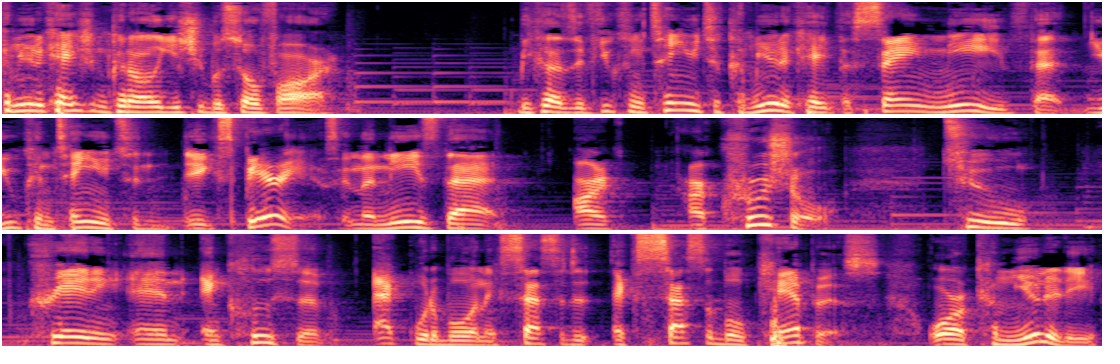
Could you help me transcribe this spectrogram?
communication can only get you but so far. Because if you continue to communicate the same needs that you continue to experience and the needs that are are crucial to creating an inclusive, equitable, and accessible campus or community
